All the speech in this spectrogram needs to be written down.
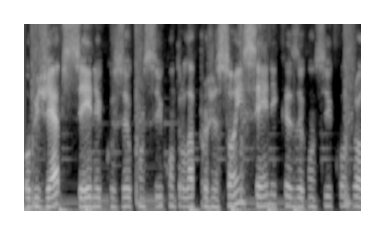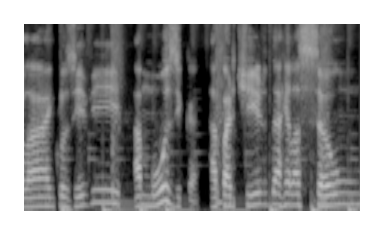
objetos cênicos, eu consigo controlar projeções cênicas, eu consigo controlar, inclusive, a música a partir da relação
